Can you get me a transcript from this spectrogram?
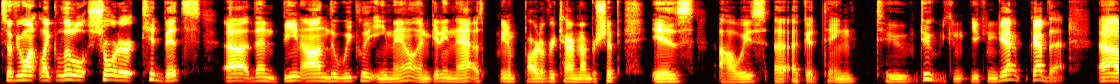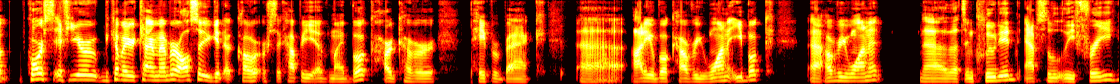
so if you want like little shorter tidbits, uh, then being on the weekly email and getting that as you know part of retire membership is always a, a good thing to do. You can you can grab grab that. Uh, of course, if you become a retire member, also you get a course a copy of my book, hardcover, paperback, uh, audiobook, however you want it, ebook, uh, however you want it. Uh, that's included, absolutely free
